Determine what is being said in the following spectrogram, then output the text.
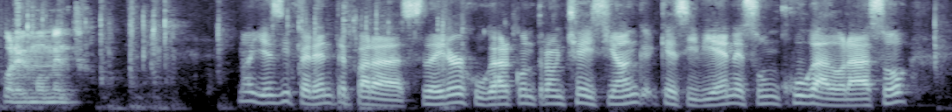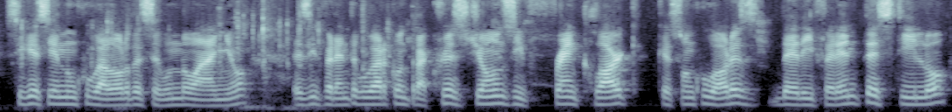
por el momento. No, y es diferente para Slater jugar contra un Chase Young, que si bien es un jugadorazo, sigue siendo un jugador de segundo año. Es diferente jugar contra Chris Jones y Frank Clark, que son jugadores de diferente estilo,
